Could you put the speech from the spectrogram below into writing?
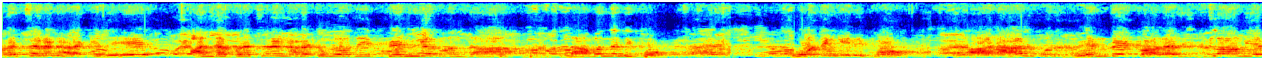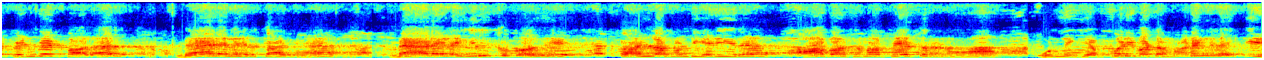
பிரச்சனை நடக்குது. அந்த பிரச்சனை நடக்கும்போது பெண்கள் வந்தா நவந்து நிற்போம் ஒதுங்கி நிற்போம் ஆனால் ஒரு பெண் வேட்பாளர் இஸ்லாமிய பெண் வேட்பாளர் மேடையில இருக்காங்க. மேடையில இருக்கும்போது கள்ள கொண்டு எரியிற ஆபாசமா பேசுறனா உன்னை எப்படிப்பட்ட மனநிலைக்கு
